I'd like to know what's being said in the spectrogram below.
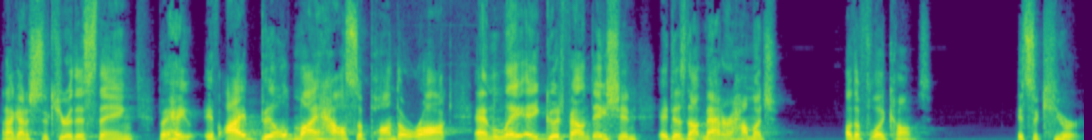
and I got to secure this thing. But hey, if I build my house upon the rock and lay a good foundation, it does not matter how much of the flood comes. It's secure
